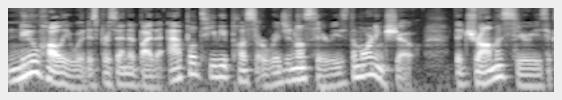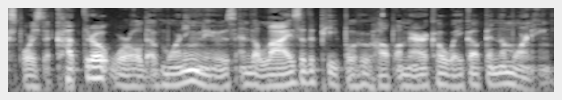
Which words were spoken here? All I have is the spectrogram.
New Hollywood is presented by the Apple TV Plus original series The Morning Show. The drama series explores the cutthroat world of morning news and the lives of the people who help America wake up in the morning,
